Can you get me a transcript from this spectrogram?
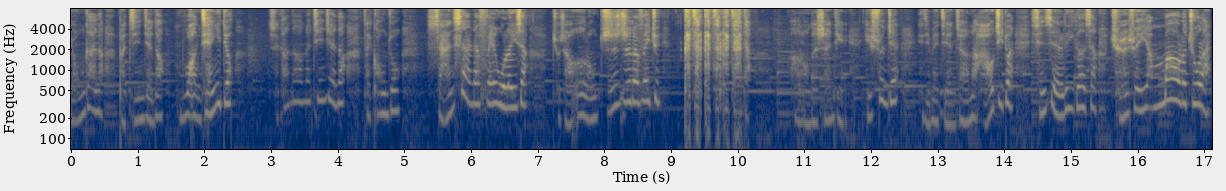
勇敢的把金剪刀往前一丢，只看到那金剪刀在空中。闪闪的飞舞了一下，就朝恶龙直直的飞去，咔嚓咔嚓咔嚓的，恶龙的身体一瞬间已经被剪成了好几段，鲜血立刻像泉水一样冒了出来。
